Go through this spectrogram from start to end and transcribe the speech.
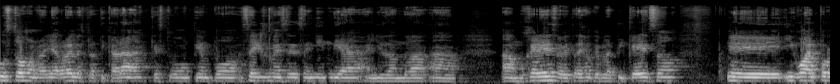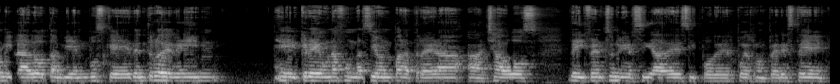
justo, bueno, ya Roy les platicará que estuvo un tiempo, seis meses en India ayudando a, a, mujeres, ahorita dijo que platique eso. Eh, igual por mi lado también busqué dentro de Bain, eh, creé una fundación para traer a, chavos de diferentes universidades y poder pues romper este,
